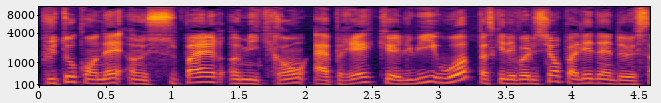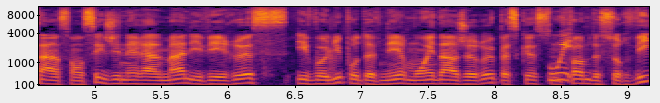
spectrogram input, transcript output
plutôt qu'on ait un super Omicron après que lui. Oups, parce que l'évolution peut aller dans deux sens. On sait que généralement, les virus évoluent pour devenir moins dangereux parce que c'est une Oui. forme de survie,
